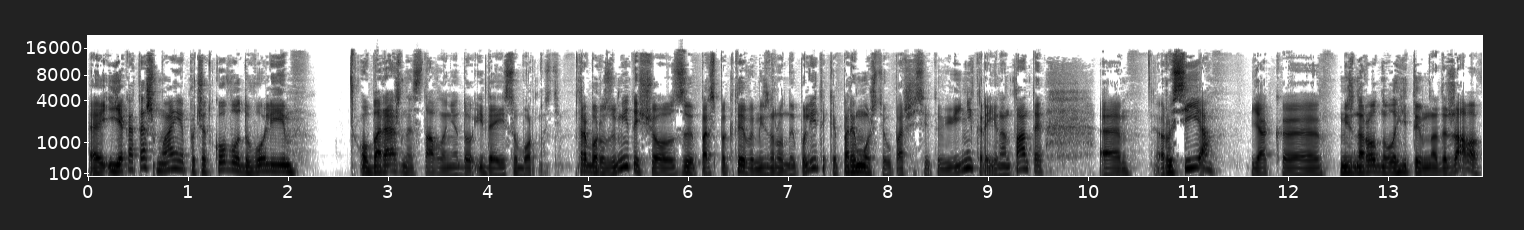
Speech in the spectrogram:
е, і яка теж має початково доволі. Обережне ставлення до ідеї соборності. Треба розуміти, що з перспективи міжнародної політики, переможців у Першій світовій війні, країн Антанти, е, Росія як міжнародно легітимна держава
